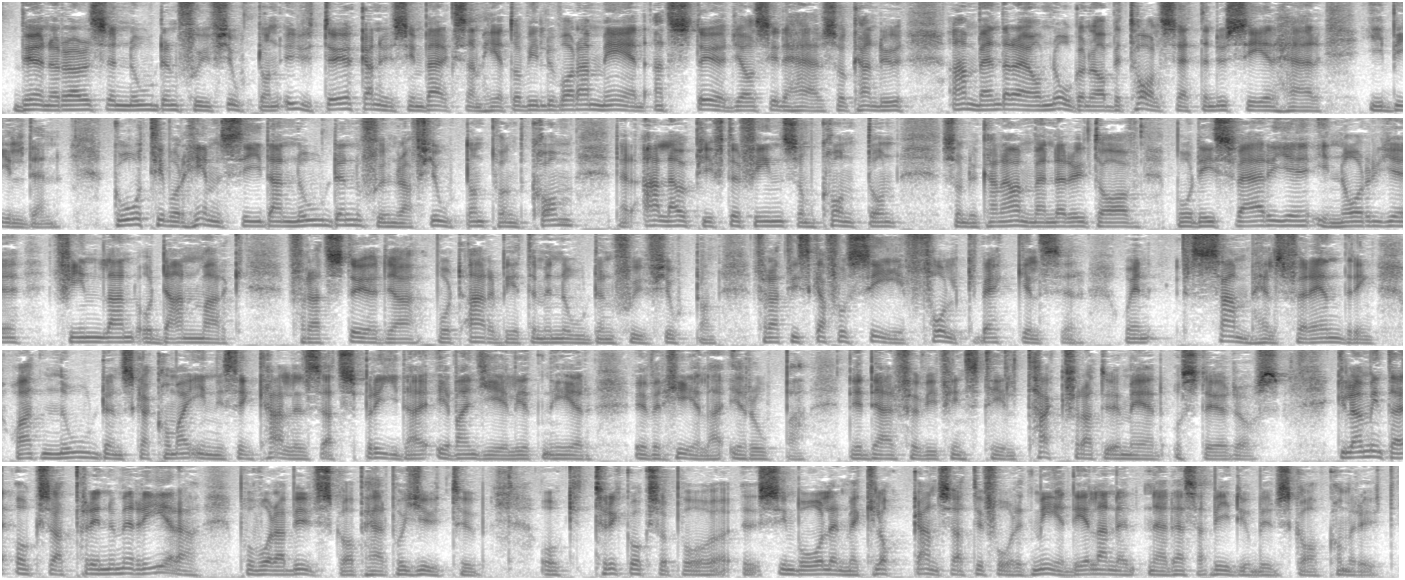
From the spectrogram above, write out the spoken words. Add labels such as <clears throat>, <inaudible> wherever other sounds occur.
Bönerörelsen Norden 714 utökar nu sin verksamhet och vill du vara med att stödja oss i det här så kan du använda dig av någon av betalsätten du ser här i bilden. Gå till vår hemsida norden714.com där alla uppgifter finns om konton som du kan använda dig av både i Sverige, i Norge, Finland och Danmark för att stödja vårt arbete med Norden 714. För att vi ska få se folkväckelser och en samhällsförändring och att Norden ska komma in i sin kallelse att sprida evangeliet ner över hela Europa. Det är därför vi finns till. Tack för att du är med och stöder oss. Glöm inte också att prenumerera på våra budskap här på Youtube och tryck också på eh, symbolen med klockan så att du får ett meddelande när dessa videobudskap kommer ut.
